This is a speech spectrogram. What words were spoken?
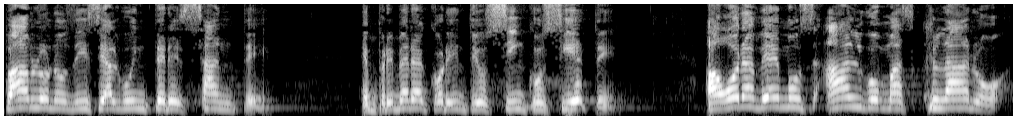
Pablo nos dice algo interesante. En 1 Corintios 5, 7. Ahora vemos algo más claro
